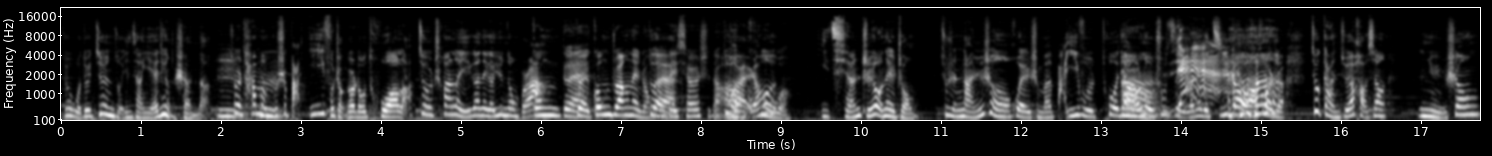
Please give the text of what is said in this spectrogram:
就是我对军人组印象也挺深的，嗯就是他们不是把衣服整个都脱了，就是穿了一个那个运动 bra，工对对工装那种对跟背心儿似的啊。对，然后以前只有那种就是男生会什么把衣服脱掉，露出自己的那个肌肉啊，或者就感觉好像女生。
